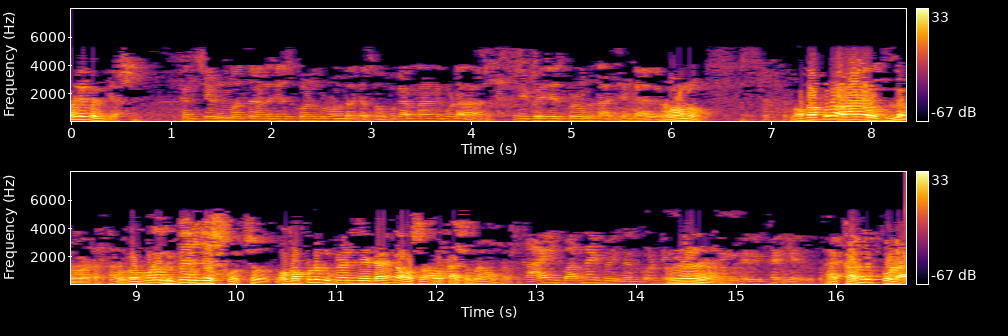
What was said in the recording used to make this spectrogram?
మళ్ళీ పనిచేస్తుంది. కానీ చెవిని మాత్రం అట్లా చేసుకోవడం కూడా ఉండదు కదా. ఉపకరణాన్ని కూడా రిపేర్ చేసుకోవడం కూడా సాధ్యం కాదు. అవును. ఒకప్పుడు అలాగే అవుతుంది అనమాట ఒకప్పుడు రిపేర్ చేసుకోవచ్చు. ఒకప్పుడు రిపేర్ చేయడానికి అవసరం అవకాశమే ఉండదు. కాయిల్ బర్న్ అయిపోయింది అనుకోండి. ఆ. ఇంకా రిపేర్ లేదు. ఆ కన్నుకు కూడా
